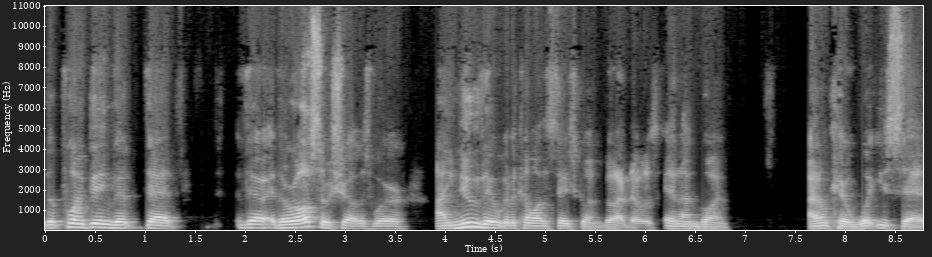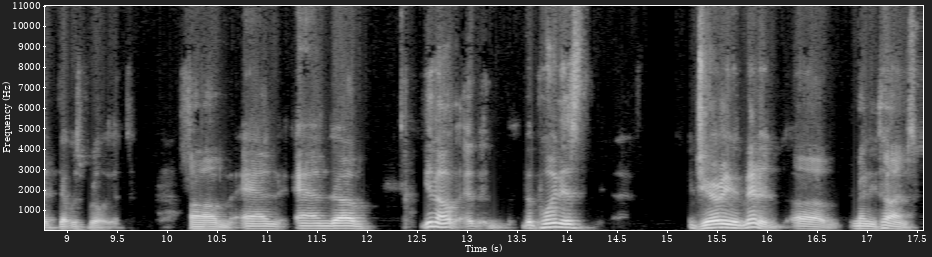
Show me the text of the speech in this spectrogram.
the point being that, that there, there are also shows where I knew they were going to come on the stage going, God, that was, and I'm going, I don't care what you said, that was brilliant. Um, and, and, um, you know, the point is, Jerry admitted uh, many times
